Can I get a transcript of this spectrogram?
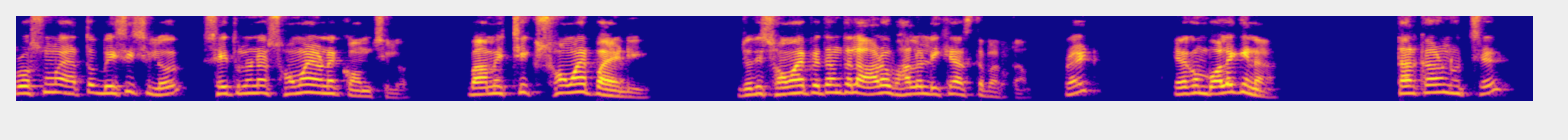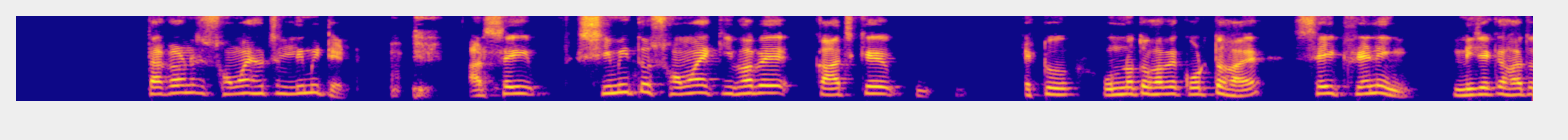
প্রশ্ন এত বেশি ছিল, সেই তুলনায় সময় অনেক কম ছিল বা আমি ঠিক সময় পাইনি। যদি সময় পেতাম তাহলে আরও ভালো লিখে আসতে পারতাম রাইট এরকম বলে কি না তার কারণ হচ্ছে, তার কারণ হচ্ছে সময় হচ্ছে লিমিটেড আর সেই সীমিত সময় কীভাবে কাজকে একটু উন্নতভাবে করতে হয়, সেই ট্রেনিং নিজেকে হয়তো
